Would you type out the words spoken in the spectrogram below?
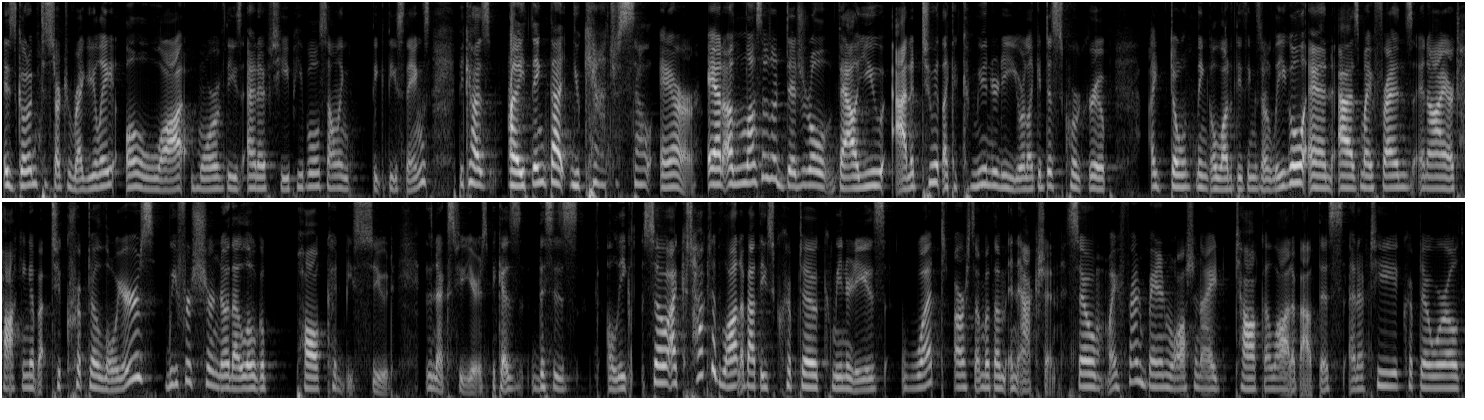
is going to start to regulate a lot more of these NFT people selling th- these things because I think that you can't just sell air. And unless there's a digital value added to it, like a community or like a Discord group, I don't think a lot of these things are legal. And as my friends and I are talking about to crypto lawyers, we for sure know that Logan Paul could be sued in the next few years because this is illegal. So I talked a lot about these crypto communities. What are some of them in action? So my friend Brandon Walsh and I talk a lot about this NFT crypto world,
